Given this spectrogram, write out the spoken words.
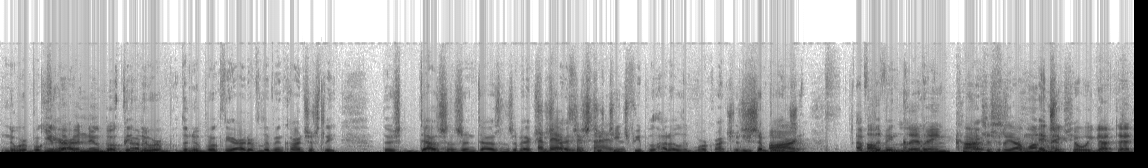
newer book, You the have Art, a new book the newer, the new book, The Art of Living Consciously. There's dozens and dozens of exercises, to exercises. teach people how to live more consciously. The Simple art of Of living, living consciously. I want to Exa- make sure we got that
